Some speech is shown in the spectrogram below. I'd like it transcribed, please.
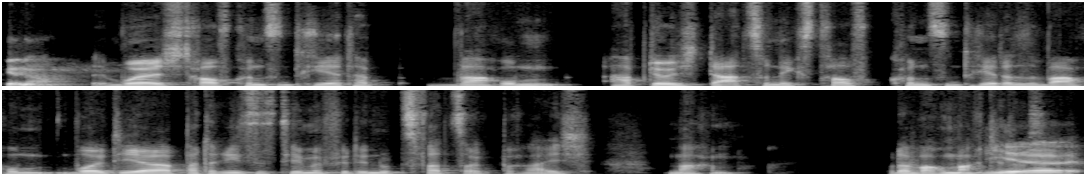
Genau. Wo ihr euch drauf konzentriert habt. Warum habt ihr euch da zunächst drauf konzentriert? Also warum wollt ihr Batteriesysteme für den Nutzfahrzeugbereich machen? Oder warum macht wir, ihr das?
